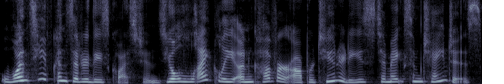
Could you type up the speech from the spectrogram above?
Once you've considered these questions, you'll likely uncover opportunities to make some changes.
